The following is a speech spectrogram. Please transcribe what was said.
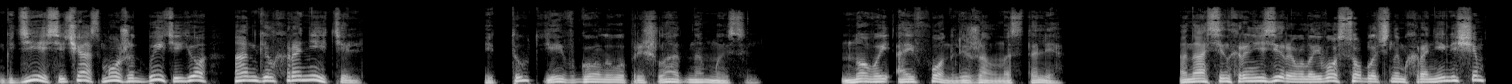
где сейчас может быть ее ангел-хранитель? И тут ей в голову пришла одна мысль. Новый айфон лежал на столе. Она синхронизировала его с облачным хранилищем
